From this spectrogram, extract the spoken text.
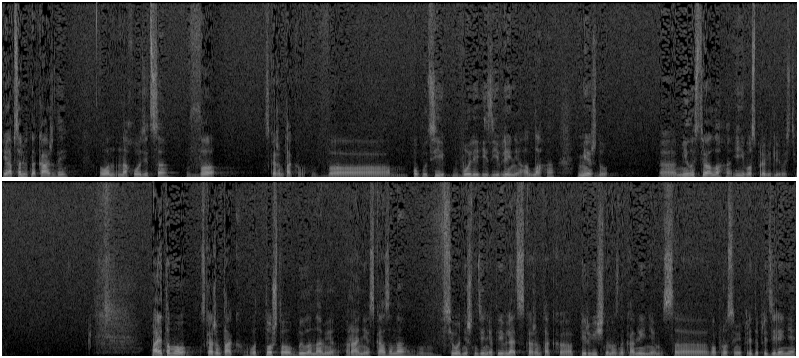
И абсолютно каждый, он находится в, скажем так, в, по пути воли изъявления Аллаха между э, милостью Аллаха и его справедливостью. Поэтому, скажем так, вот то, что было нами ранее сказано, в сегодняшний день это является, скажем так, э, первичным ознакомлением с э, вопросами предопределения.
